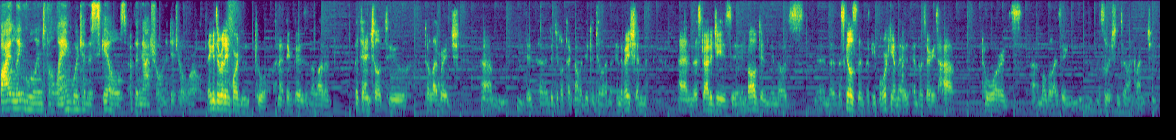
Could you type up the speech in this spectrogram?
bilingual into the language and the skills of the natural and the digital world. I think it's a really important tool and I think there's a lot of potential to to leverage um, di uh, digital technology, digital innovation, and the strategies involved in, in those, and the, the skills that the people working in, the, in those areas have towards uh, mobilizing solutions around climate change.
